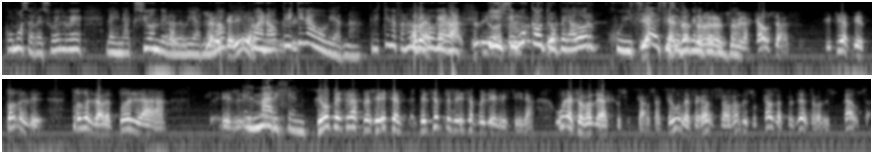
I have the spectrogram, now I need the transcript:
cómo se resuelve la inacción del Claro, gobierno, ¿no? digo, bueno, sí, Cristina gobierna, Cristina Fernández ver, gobierna pará, yo digo, y se busca otro operador judicial si, eso es lo que le no preocupa. resuelve las causas, Cristina tiene todo el, todo el, toda la, el margen. Si vos pensás las preferencias, pensás preferencias políticas de Cristina, una es de las, sus causas, segunda es de sus causas, tercera es de sus causas.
